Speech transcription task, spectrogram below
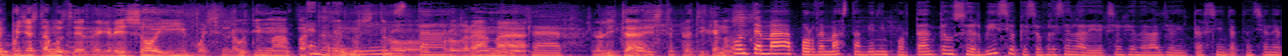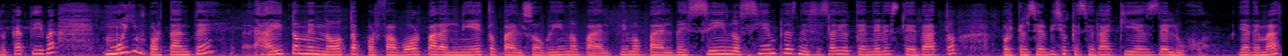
Bien, pues ya estamos de regreso y pues en la última parte de nuestro programa, Claro. Lolita, este, platícanos. Un tema por demás también importante, un servicio que se ofrece en la Dirección General de Orientación y Atención Educativa, muy importante. Ahí tomen nota, por favor, para el nieto, para el sobrino, para el primo, para el vecino. Siempre es necesario tener este dato porque el servicio que se da aquí es de lujo. y además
